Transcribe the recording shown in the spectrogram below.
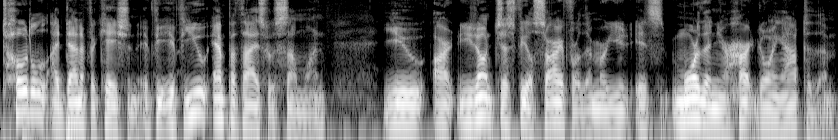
total identification. If you, if you empathize with someone, you aren't you don't just feel sorry for them, or you, it's more than your heart going out to them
